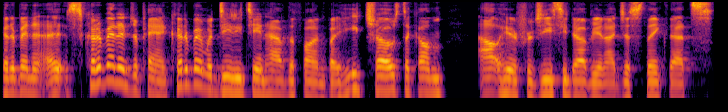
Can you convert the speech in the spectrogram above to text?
could have been it could have been in Japan, could have been with DDT and have the fun, but he chose to come out here for GCW, and I just think that's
